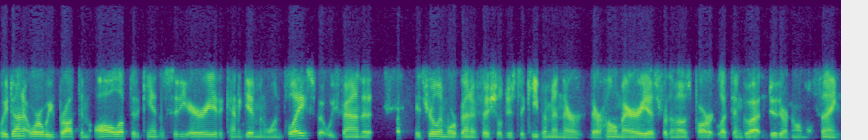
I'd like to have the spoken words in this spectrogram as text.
We've done it where we've brought them all up to the Kansas City area to kind of get them in one place, but we found that it's really more beneficial just to keep them in their their home areas for the most part, let them go out and do their normal thing.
